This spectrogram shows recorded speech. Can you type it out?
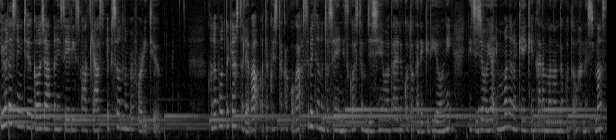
You're listening to Go Japanese 80s Podcast Episode No. 42このポッドキャストでは私高子が全ての女性に少しでも自信を与えることができるように日常や今までの経験から学んだことを話します。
